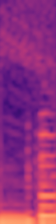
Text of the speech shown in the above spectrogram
Bye.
